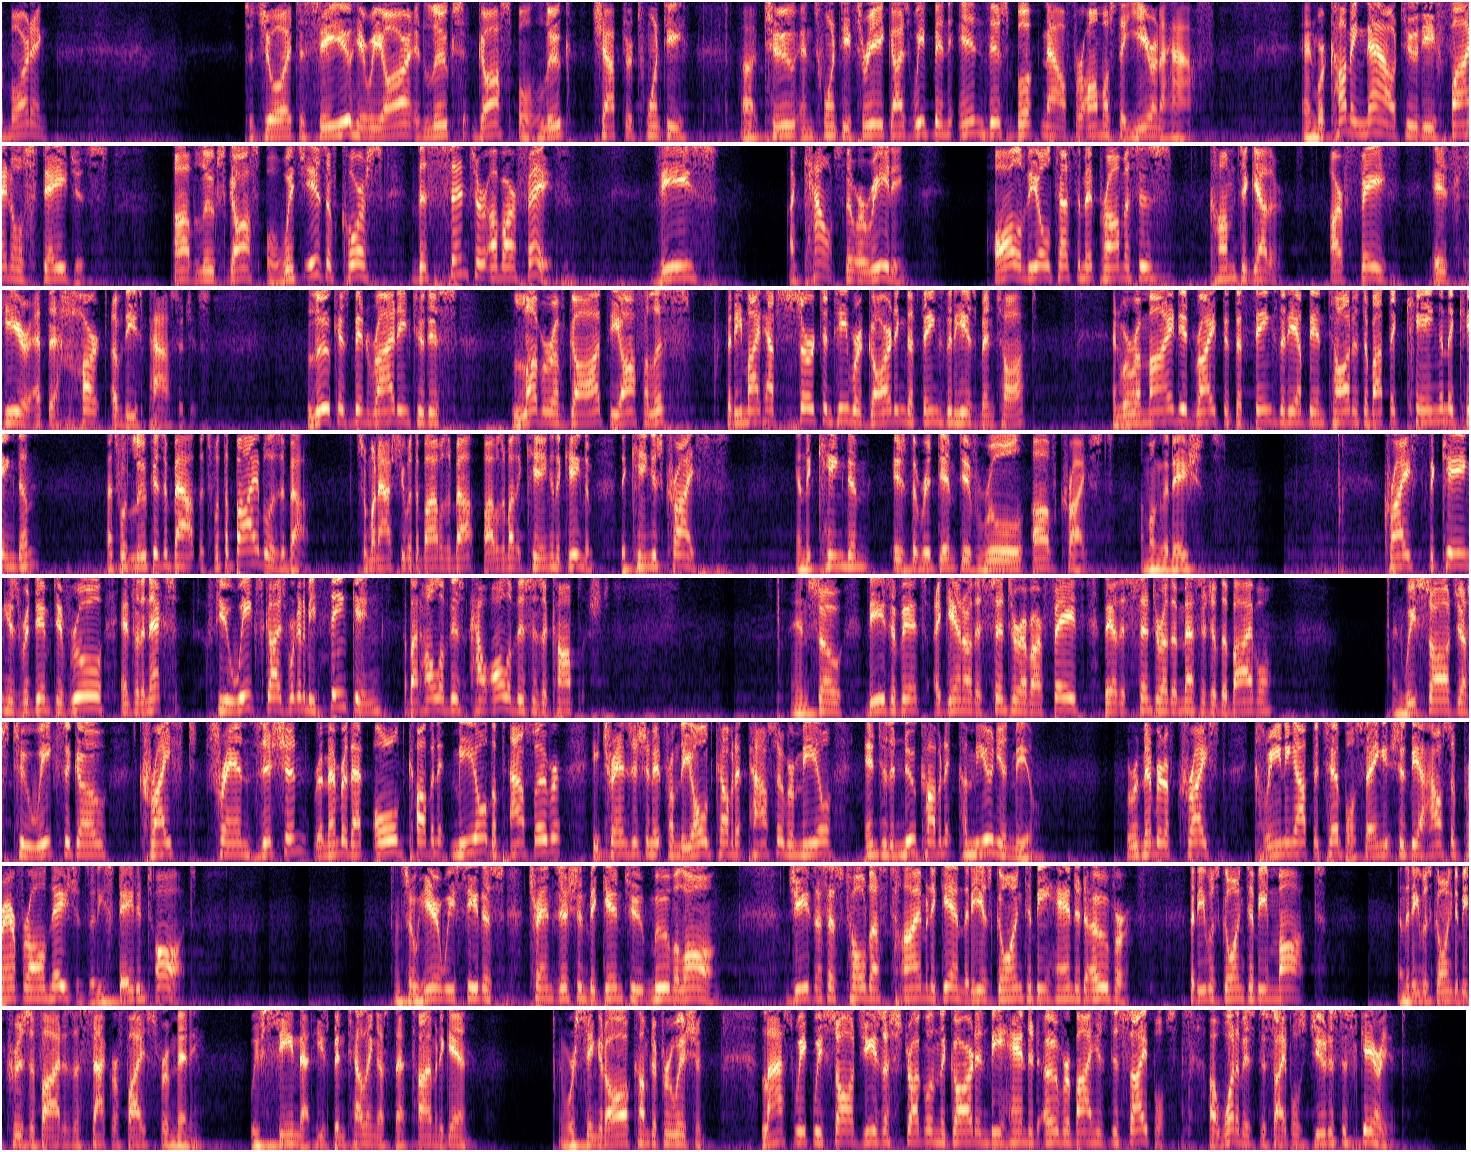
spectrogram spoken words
Good morning. It's a joy to see you. Here we are in Luke's Gospel, Luke chapter 22 and 23. Guys, we've been in this book now for almost a year and a half. And we're coming now to the final stages of Luke's Gospel, which is, of course, the center of our faith. These accounts that we're reading, all of the Old Testament promises come together. Our faith is here at the heart of these passages. Luke has been writing to this lover of God, Theophilus, that he might have certainty regarding the things that he has been taught. And we're reminded, right, that the things that he have been taught is about the king and the kingdom. That's what Luke is about. That's what the Bible is about. Someone asks you what the Bible's about. Bible's about the king and the kingdom. The king is Christ. And the kingdom is the redemptive rule of Christ among the nations. Christ the King, His redemptive rule, and for the next few weeks, guys, we're going to be thinking about all of this, how all of this is accomplished. And so these events, again, are the center of our faith. They are the center of the message of the Bible. And we saw just two weeks ago Christ transition. Remember that old covenant meal, the Passover? He transitioned it from the old covenant Passover meal into the new covenant communion meal. Remembered of Christ cleaning out the temple, saying it should be a house of prayer for all nations, and he stayed and taught. And so here we see this transition begin to move along. Jesus has told us time and again that he is going to be handed over, that he was going to be mocked, and that he was going to be crucified as a sacrifice for many. We've seen that. He's been telling us that time and again. And we're seeing it all come to fruition. Last week we saw Jesus struggle in the garden be handed over by his disciples. Uh, one of his disciples, Judas Iscariot.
